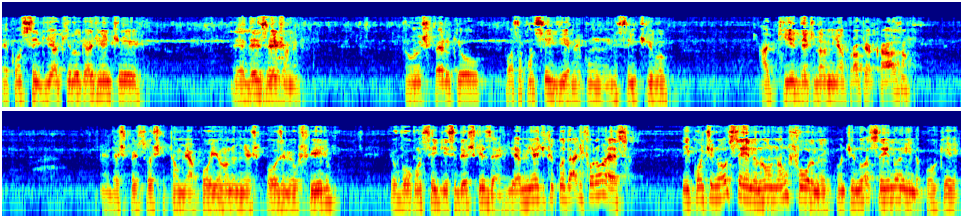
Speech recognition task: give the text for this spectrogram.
é, conseguir aquilo que a gente é, deseja, né? Então eu espero que eu possa conseguir, né, com um incentivo aqui dentro da minha própria casa, né, das pessoas que estão me apoiando, minha esposa e meu filho, eu vou conseguir, se Deus quiser. E a minha dificuldade foram essas. E continuou sendo, não, não foram, né? Continua sendo ainda, porque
